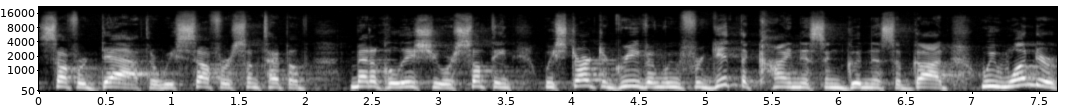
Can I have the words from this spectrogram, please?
suffer death or we suffer some type of medical issue or something, we start to grieve and we forget the kindness and goodness of God. We wonder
